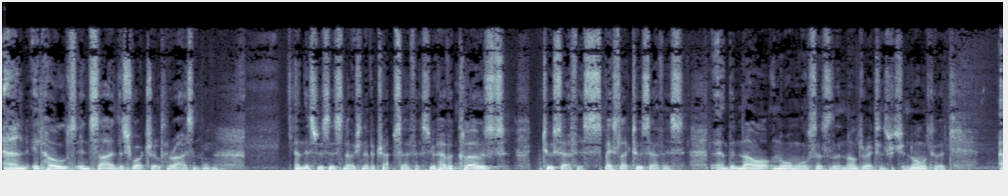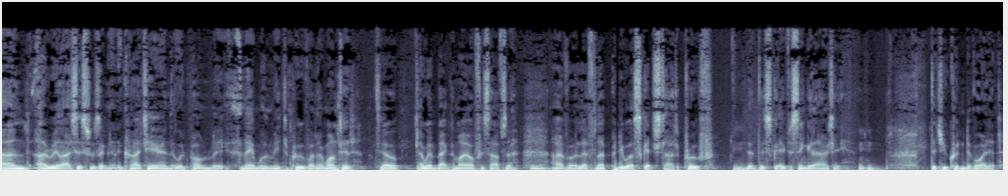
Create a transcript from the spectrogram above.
And it holds inside the Schwarzschild horizon. Mm-hmm. And this was this notion of a trapped surface. You have a closed two surface, space-like two surface, and the null normals, those are the null directions which are normal to it. And I realized this was a criterion that would probably enable me to prove what I wanted. So I went back to my office after mm-hmm. Ivor left, and I pretty well sketched out a proof mm-hmm. that this gave a singularity, mm-hmm. that you couldn't avoid it.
